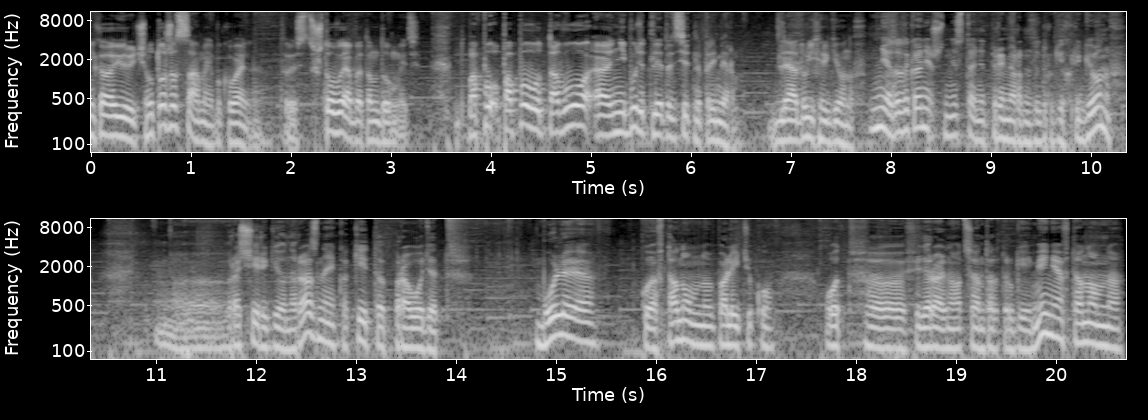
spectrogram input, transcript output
Николаю Юрьевичу, ну то же самое буквально. То есть, что вы об этом думаете? По, по поводу того, а, не будет ли это действительно примером для других регионов? Нет, это, конечно, не станет примером для других регионов. Э, в России регионы разные, какие-то проводят более такую автономную политику – от э, федерального центра, другие менее автономно.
